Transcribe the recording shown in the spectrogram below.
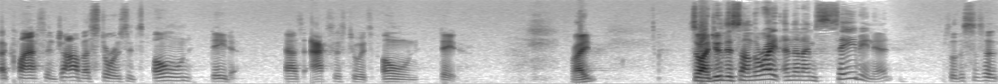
a class in Java stores its own data, has access to its own data, right? So I do this on the right, and then I'm saving it. So this is a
